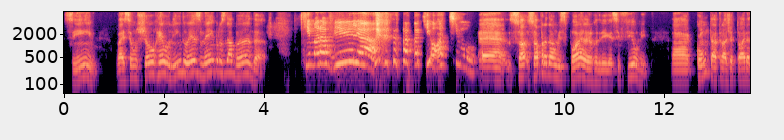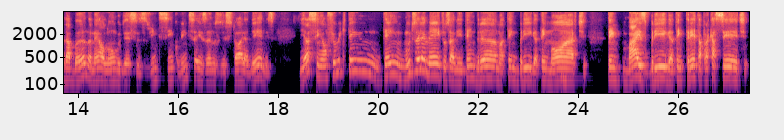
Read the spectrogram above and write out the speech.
Sim, vai ser um show reunindo ex-membros da banda. Que maravilha! que ótimo! É, só só para dar um spoiler, Rodrigo, esse filme uh, conta a trajetória da banda né, ao longo desses 25, 26 anos de história deles. E assim, é um filme que tem, tem muitos elementos ali: tem drama, tem briga, tem morte, tem mais briga, tem treta pra cacete,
